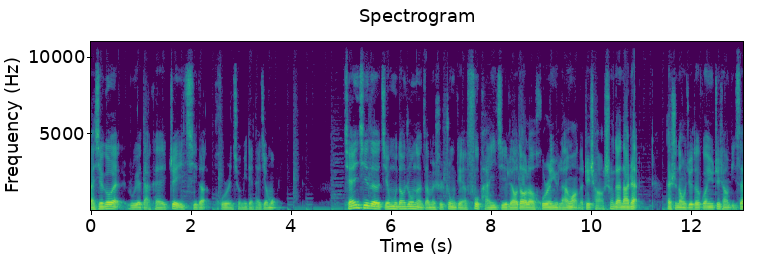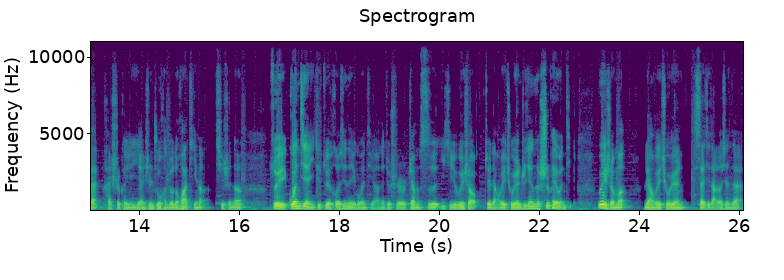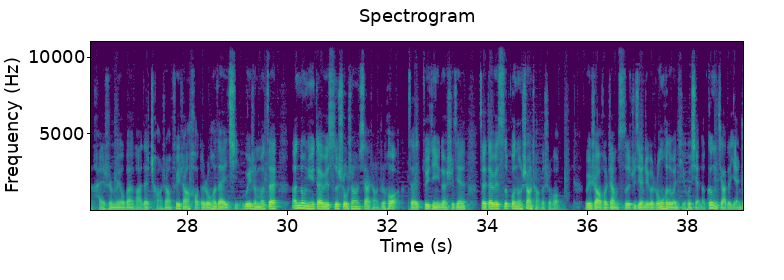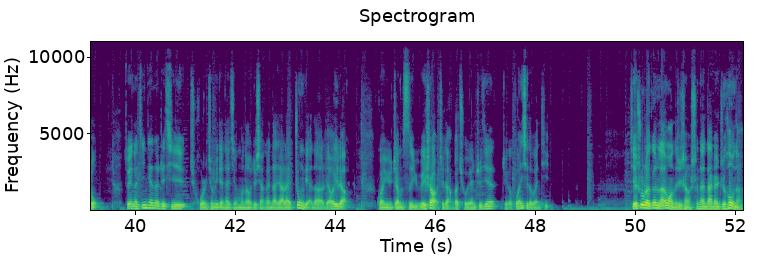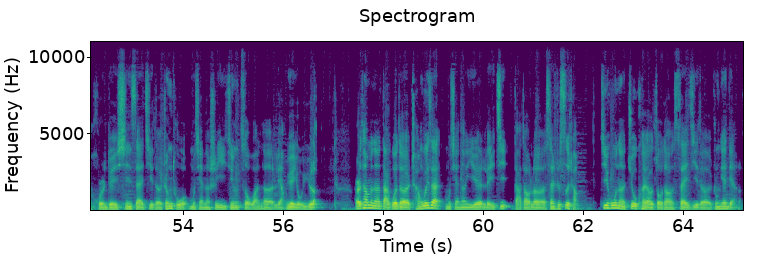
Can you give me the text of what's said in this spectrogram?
感谢各位如约打开这一期的湖人球迷电台节目。前一期的节目当中呢，咱们是重点复盘以及聊到了湖人与篮网的这场圣诞大战。但是呢，我觉得关于这场比赛还是可以延伸出很多的话题呢。其实呢。最关键以及最核心的一个问题啊，那就是詹姆斯以及威少这两位球员之间的适配问题。为什么两位球员赛季打到现在还是没有办法在场上非常好的融合在一起？为什么在安东尼·戴维斯受伤下场之后，在最近一段时间，在戴维斯不能上场的时候，威少和詹姆斯之间这个融合的问题会显得更加的严重？所以呢，今天的这期湖人球迷电台节目呢，我就想跟大家来重点的聊一聊。关于詹姆斯与威少这两个球员之间这个关系的问题，结束了跟篮网的这场圣诞大战之后呢，湖人队新赛季的征途目前呢是已经走完了两月有余了，而他们呢打过的常规赛目前呢也累计达到了三十四场，几乎呢就快要走到赛季的中间点了。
